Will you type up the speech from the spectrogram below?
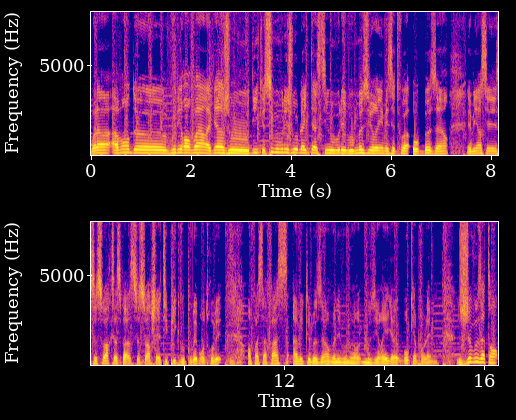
Voilà, avant de vous dire au revoir, eh bien, je vous dis que si vous voulez jouer au blind test, si vous voulez vous mesurer, mais cette fois au buzzer, eh bien, c'est ce soir que ça se passe. Ce soir, chez Atypique, vous pouvez me retrouver en face à face avec le buzzer. Venez vous me- mesurer, il n'y a aucun problème. Je vous attends.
